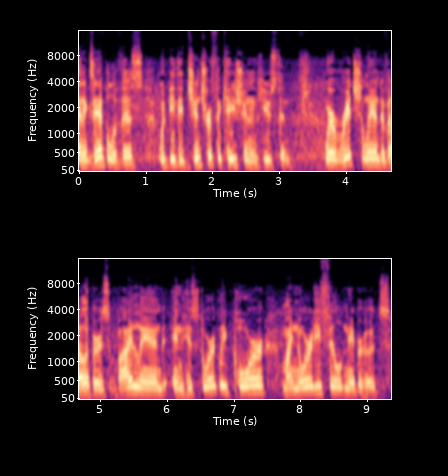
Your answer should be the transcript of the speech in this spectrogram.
An example of this would be the gentrification in Houston, where rich land developers buy land in historically poor, minority filled neighborhoods.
